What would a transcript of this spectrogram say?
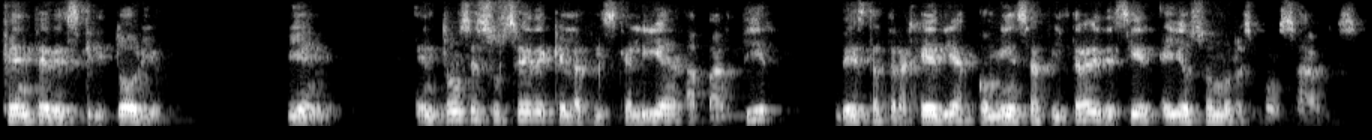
gente de escritorio. Bien, entonces sucede que la fiscalía a partir de esta tragedia comienza a filtrar y decir ellos son los responsables.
